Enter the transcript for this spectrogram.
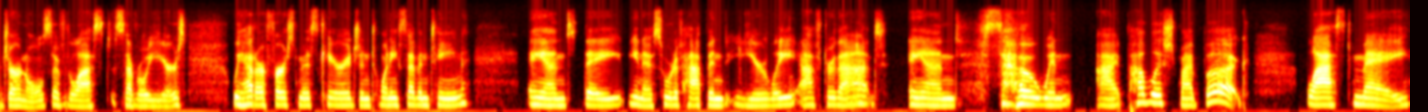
journals over the last several years. We had our first miscarriage in 2017 and they you know sort of happened yearly after that. And so when i published my book last may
